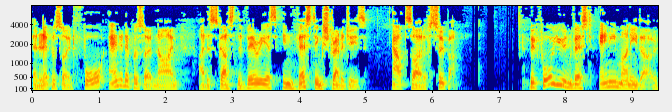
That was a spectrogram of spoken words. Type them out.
and in episode 4 and in episode 9, I discussed the various investing strategies outside of super. Before you invest any money, though,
